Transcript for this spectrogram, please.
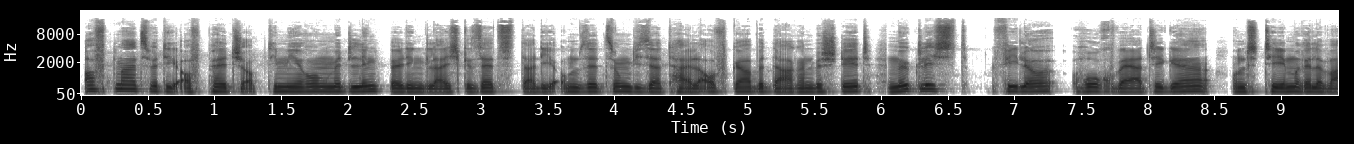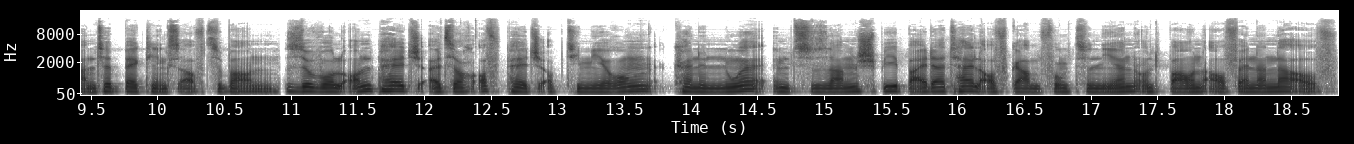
Oftmals wird die Off-Page-Optimierung mit Link-Building gleichgesetzt, da die Umsetzung dieser Teilaufgabe darin besteht, möglichst viele hochwertige und themenrelevante Backlinks aufzubauen. Sowohl On-Page als auch Off-Page-Optimierung können nur im Zusammenspiel beider Teilaufgaben funktionieren und bauen aufeinander auf.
